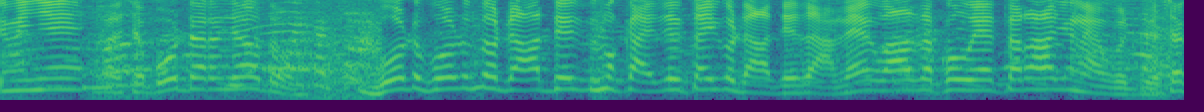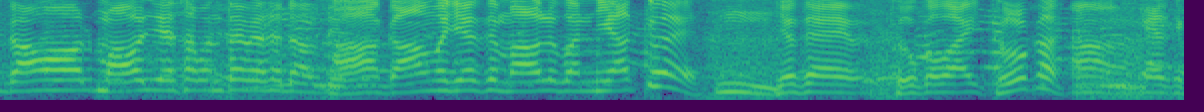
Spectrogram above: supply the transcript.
आदमी है अच्छा वोट डर जाओ तो? वोट वोट तो डाल दे इसमें कायदे तय को डाल देता हमें बात कोई एतराज़ नहीं होता अच्छा गाँव और माहौल जैसा बनता है वैसे डाल दिया हाँ गाँव में जैसे माहौल बन जाते है जैसे थोक वाई थोक हाँ। ऐसे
